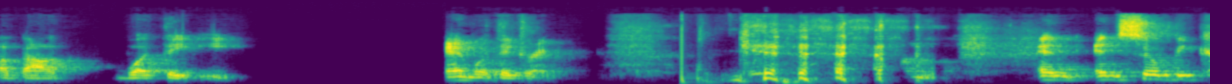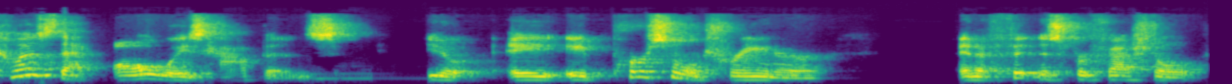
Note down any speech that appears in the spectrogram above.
about what they eat and what they drink. um, and, and so because that always happens, you know, a, a personal trainer and a fitness professional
